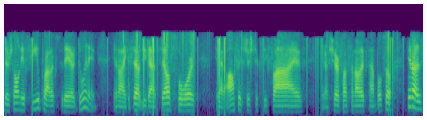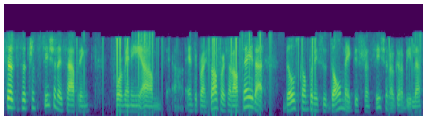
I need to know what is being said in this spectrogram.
there's only a few products today are doing it. You know, like you got Salesforce, you had Office 365, you know, ShareFile is another example. So, you know, the, the transition is happening for many um, uh, enterprise softwares, and I'll say that those companies who don't make this transition are going to be left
